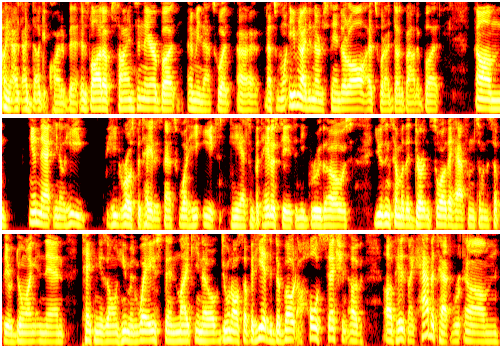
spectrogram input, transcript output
oh yeah, I, I dug it quite a bit. There's a lot of science in there, but I mean that's what uh, that's one. Even though I didn't understand it all, that's what I dug about it. But um, in that, you know, he he grows potatoes. That's what he eats. He had some potato seeds, and he grew those using some of the dirt and soil they have from some of the stuff they were doing, and then taking his own human waste and like you know doing all stuff. But he had to devote a whole section of of his like habitat um,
